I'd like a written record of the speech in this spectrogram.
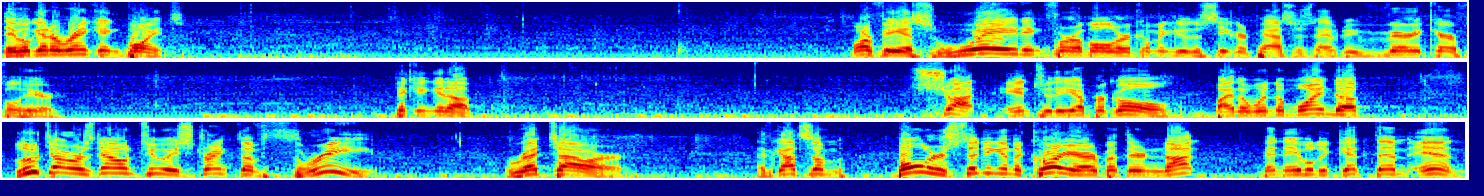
they will get a ranking point. Morpheus waiting for a boulder coming through the secret passage. They have to be very careful here. Picking it up. Shot into the upper goal by the Windham windup. Blue Tower is down to a strength of three. Red Tower. They've got some boulders sitting in the courtyard, but they're not been able to get them in.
